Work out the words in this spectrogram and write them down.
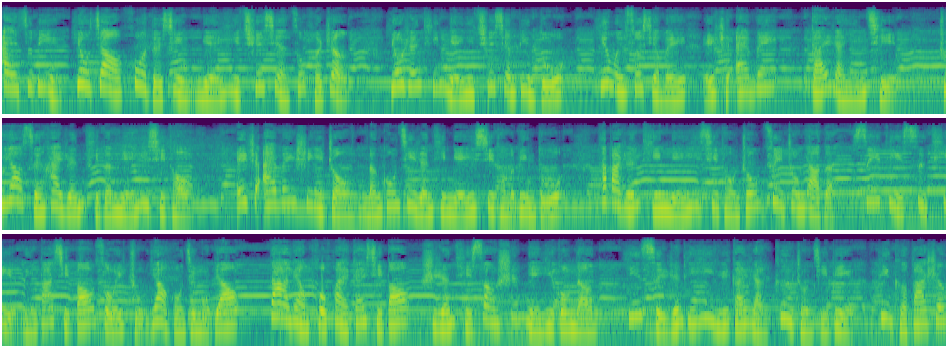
艾滋病又叫获得性免疫缺陷综合症，由人体免疫缺陷病毒（英文缩写为 HIV） 感染引起，主要损害人体的免疫系统。HIV 是一种能攻击人体免疫系统的病毒，它把人体免疫系统中最重要的 CD4T 淋巴细胞作为主要攻击目标，大量破坏该细胞，使人体丧失免疫功能，因此人体易于感染各种疾病，并可发生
